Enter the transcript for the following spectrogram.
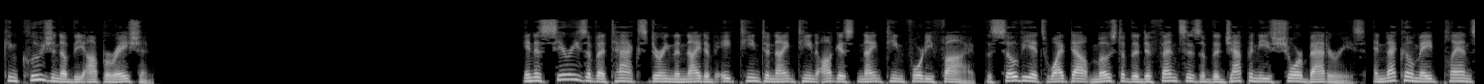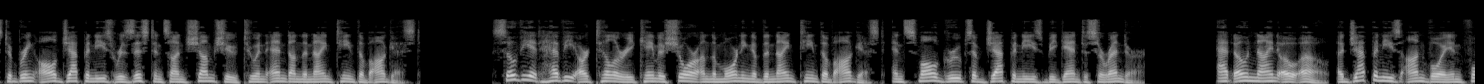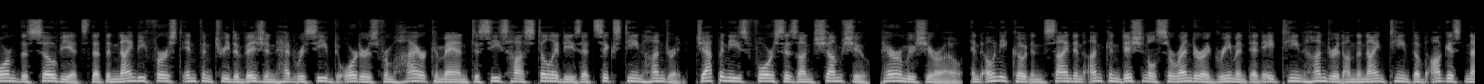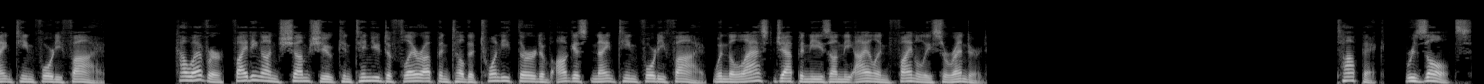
Conclusion of the operation. In a series of attacks during the night of 18–19 August 1945, the Soviets wiped out most of the defenses of the Japanese shore batteries, and Gnechko made plans to bring all Japanese resistance on Shumshu to an end on 19 August. Soviet heavy artillery came ashore on the morning of 19 August, and small groups of Japanese began to surrender. At 0900, a Japanese envoy informed the Soviets that the 91st Infantry Division had received orders from higher command to cease hostilities at 1600. Japanese forces on Shumshu, Paramushiro, and Onekotan signed an unconditional surrender agreement at 1800 on 19 August 1945. However, fighting on Shumshu continued to flare up until 23 August 1945, when the last Japanese on the island finally surrendered. Results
